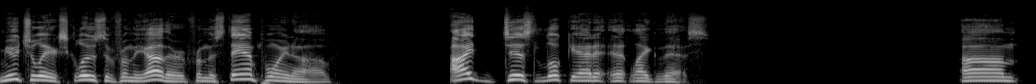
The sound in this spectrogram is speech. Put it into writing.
mutually exclusive from the other. From the standpoint of, I just look at it at like this. Um,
